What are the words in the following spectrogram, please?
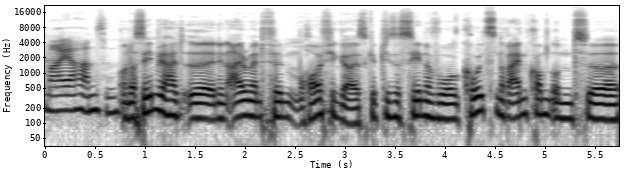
Maya Hansen. Und das sehen wir halt äh, in den Iron Man-Filmen häufiger. Es gibt diese Szene, wo Coulson reinkommt und äh,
